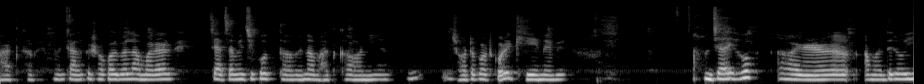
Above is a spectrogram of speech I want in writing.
ভাত খাবে। মানে কালকে সকালবেলা আমার আর চেঁচামেচি করতে হবে না ভাত খাওয়া নিয়ে। ঝটপট করে খেয়ে নেবে। যাই হোক, আর আমাদের ওই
